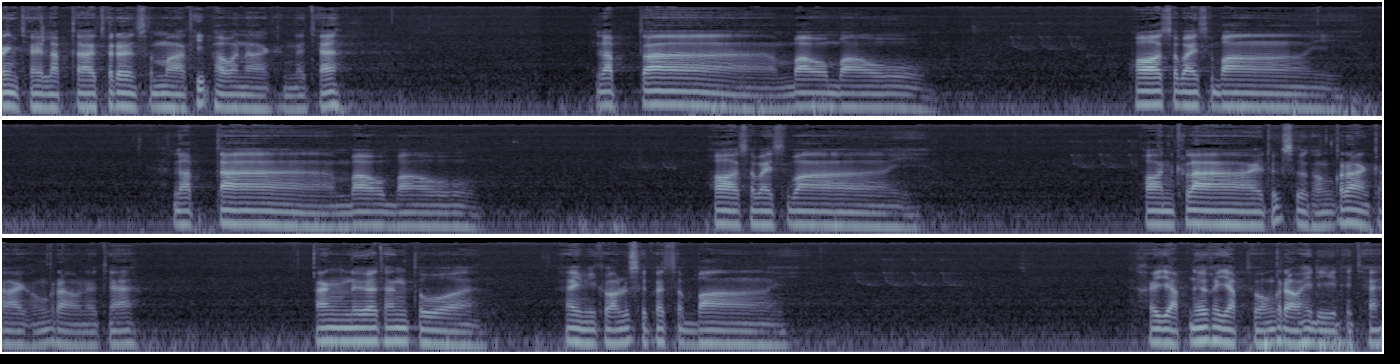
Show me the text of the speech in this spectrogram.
ตั้งใจหลับตาเจริญสมาธิภาวนากันนะจ๊ะ หลับตาเบาเบาพอสบายสบาย หลับตาเบาเบาพอสบายสบายผ่อนคลายทุกส่วนของร่างกายของเรานะจ๊ะ ทั้งเนื้อทั้งตัว ให้มีความรู้สึกว่าสบาย ขยับเนื้อขยับตัวของเราให้ดีนะจ๊ะ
